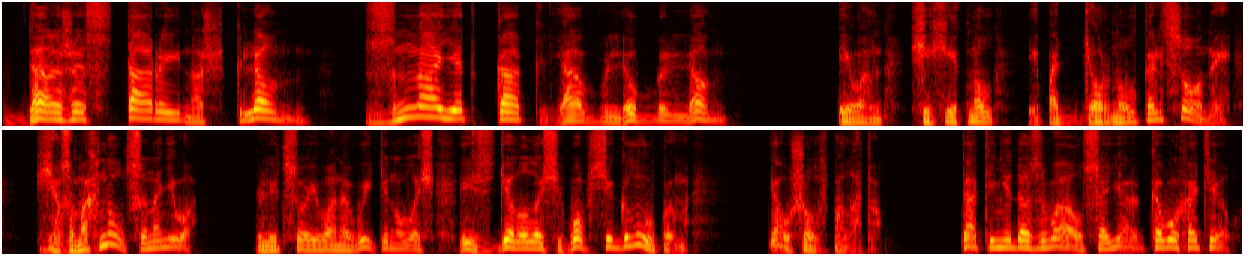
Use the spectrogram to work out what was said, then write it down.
Даже старый наш клен знает, как я влюблен. Иван хихикнул и поддернул кальсоны — я замахнулся на него. Лицо Ивана вытянулось и сделалось вовсе глупым. Я ушел в палату. Так и не дозвался я, кого хотел.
